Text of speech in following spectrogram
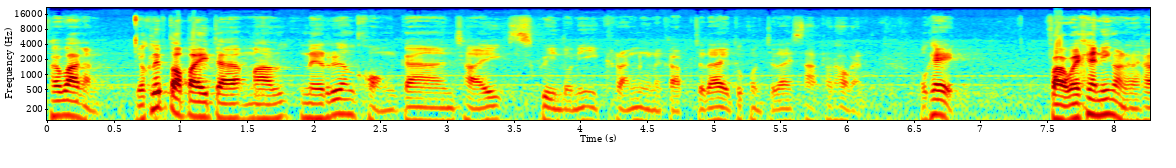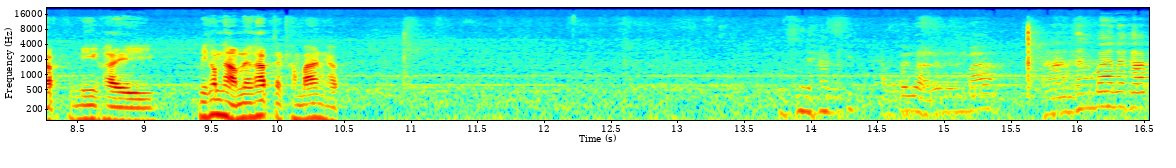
ค่อยว่ากัน เดี๋ยวคลิปต่อไปจะมาในเรื่องของการใช้สกรีนตัวนี้อีกครั้งหนึ่งนะครับ จะได้ทุกคนจะได้ทราบเท่าๆกัน โอเค ฝากไว้แค่นี้ก่อนนะครับ มีใครมีคำถามนะครับจากทางบ้านครับ ขนาดนั้นบ้าง อ่านทางบ้านนะครับ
